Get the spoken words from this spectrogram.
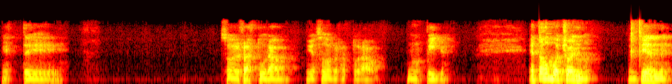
Este sobrefracturaban. Ellos sobrefracturaban. Unos pillos. Esto es un bochorno, ¿entiendes?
